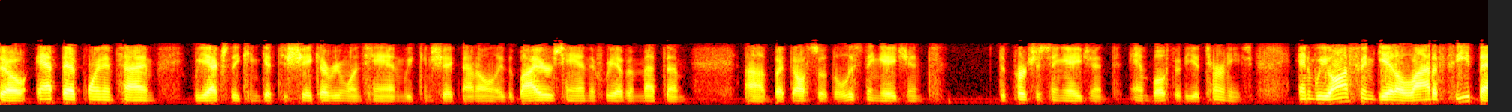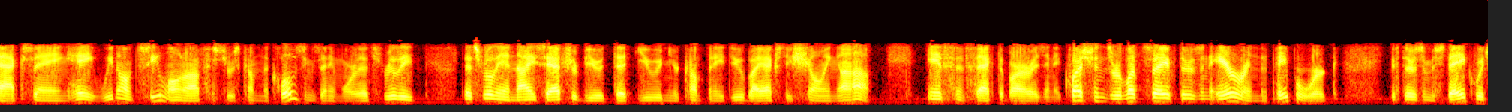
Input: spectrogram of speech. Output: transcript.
So at that point in time, we actually can get to shake everyone's hand. We can shake not only the buyer's hand if we haven't met them, uh, but also the listing agent, the purchasing agent, and both of the attorneys. And we often get a lot of feedback saying, "Hey, we don't see loan officers come to closings anymore. That's really that's really a nice attribute that you and your company do by actually showing up if in fact the bar has any questions or let's say if there's an error in the paperwork. If there's a mistake which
